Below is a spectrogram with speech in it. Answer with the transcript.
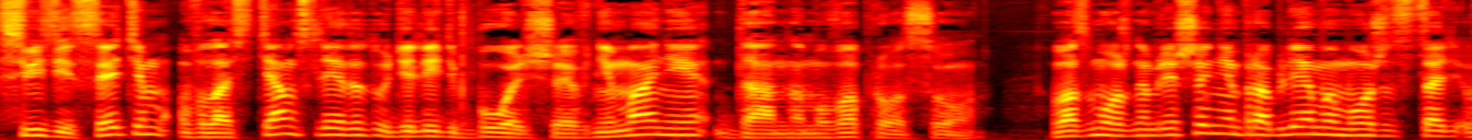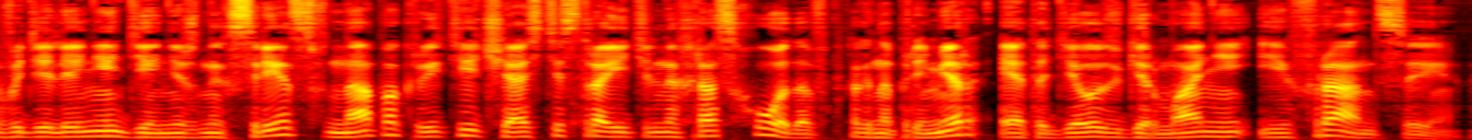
В связи с этим властям следует уделить большее внимание данному вопросу. Возможным решением проблемы может стать выделение денежных средств на покрытие части строительных расходов, как, например, это делают в Германии и Франции.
